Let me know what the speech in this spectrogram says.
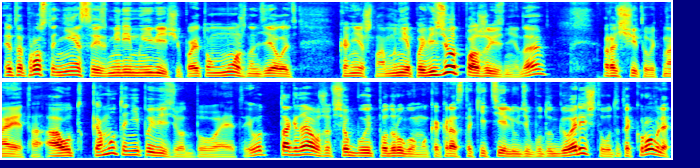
Это просто несоизмеримые вещи, поэтому можно делать, конечно, мне повезет по жизни, да, рассчитывать на это, а вот кому-то не повезет бывает. И вот тогда уже все будет по-другому. Как раз таки те люди будут говорить, что вот эта кровля,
